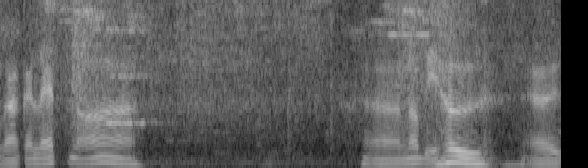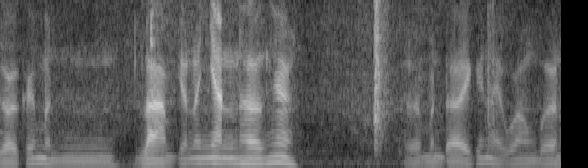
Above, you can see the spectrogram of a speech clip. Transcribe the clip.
là cái led nó à, nó bị hư. Rồi, rồi cái mình làm cho nó nhanh hơn ha. Rồi mình để cái này qua một bên.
